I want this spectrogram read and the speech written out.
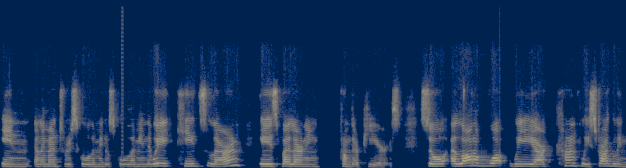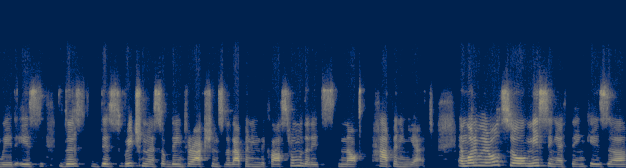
in elementary school and middle school. I mean the way kids learn is by learning from their peers. So a lot of what we are currently struggling with is this this richness of the interactions that happen in the classroom that it's not happening yet. And what we're also missing, I think, is uh,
